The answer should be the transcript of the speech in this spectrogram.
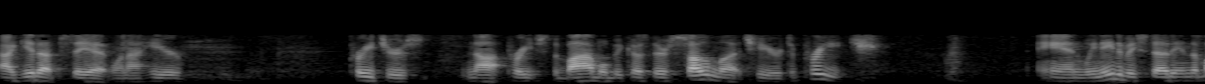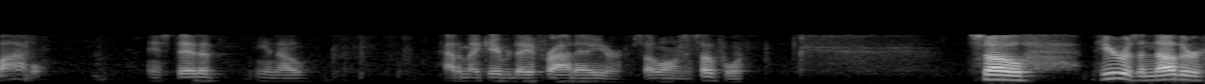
I get upset when I hear preachers not preach the Bible because there's so much here to preach. And we need to be studying the Bible instead of, you know, how to make every day a Friday, or so on and so forth. So here is another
